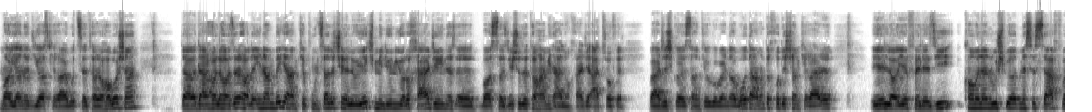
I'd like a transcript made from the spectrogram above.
ماریانو دیاز که قرار بود ستاره ها باشن. در حال حاضر حالا اینم بگم که 541 میلیون یورو خرج این بازسازی شده تا همین الان خرج اطراف ورزشگاه سانتیاگو برنابو. در مورد خودش هم که قرار یه لایه فلزی کاملا روش بیاد مثل سقف و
